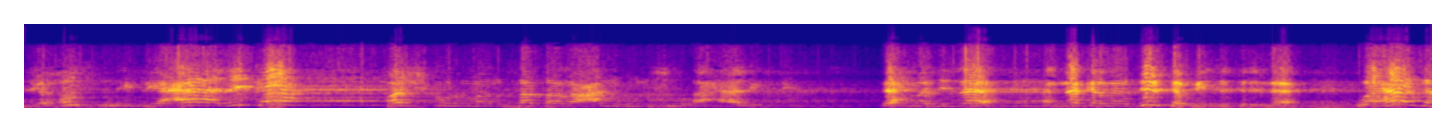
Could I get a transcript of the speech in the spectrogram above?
لحسن فعالك فاشكر من ستر عنهم سوء حالك. احمد الله أنك ما زلت في ستر الله. وهذا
